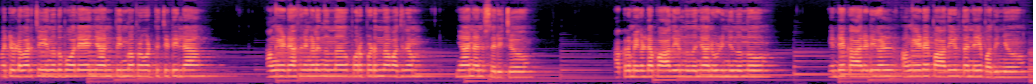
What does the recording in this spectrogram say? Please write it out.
മറ്റുള്ളവർ ചെയ്യുന്നത് പോലെ ഞാൻ തിന്മ പ്രവർത്തിച്ചിട്ടില്ല. അങ്ങയുടെ അധരങ്ങളിൽ നിന്ന് പുറപ്പെടുന്ന വചനം ഞാൻ അനുസരിച്ചു. അക്രമികളുടെ പാതയിൽ നിന്ന് ഞാൻ ഒഴിഞ്ഞു നിന്നു. എന്റെ കാലടികൾ അങ്ങയുടെ പാതയിൽ തന്നെ പതിഞ്ഞു.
